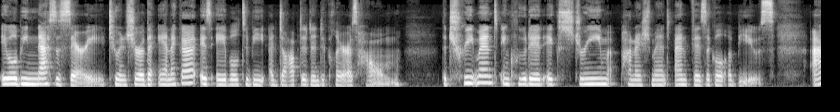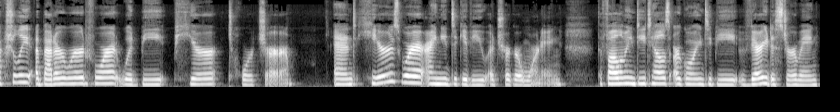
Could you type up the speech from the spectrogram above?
It will be necessary to ensure that Annika is able to be adopted into Klara's home. The treatment included extreme punishment and physical abuse. Actually, a better word for it would be pure torture. And here's where I need to give you a trigger warning. The following details are going to be very disturbing,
